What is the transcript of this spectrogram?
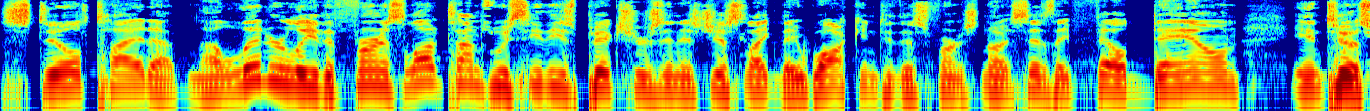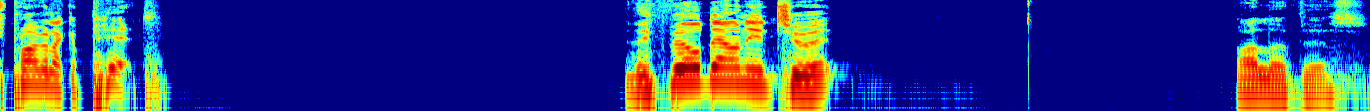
still tied up. Now, literally, the furnace, a lot of times we see these pictures and it's just like they walk into this furnace. No, it says they fell down into it. It's probably like a pit. And they fell down into it. I love this.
